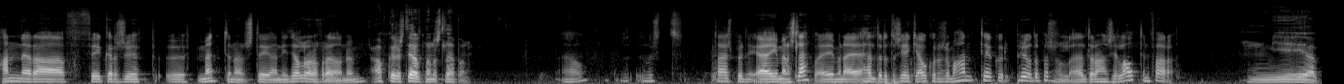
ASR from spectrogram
Hann er að fikra sig upp, upp mentunarstegan í þjálfarafræðunum. Af hverju er stjarnan að sleppa hann? já, þú veist það er spurning, eða, ég meina sleppa, ég meina heldur þetta sé ekki ákvörðun sem hann tekur prívat og persónulega? Heldur að hann sé látin fara? Mm, Ég,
